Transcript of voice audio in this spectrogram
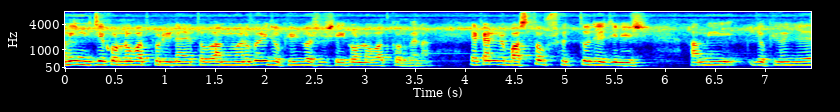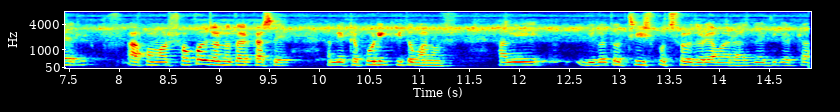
আমি নিজে কর্ণপাত করি না তবে আমি মনে করি দক্ষিণবাসী সেই কর্ণপাত করবে না। এখানে বাস্তব সত্য যে জিনিস, আমি দক্ষিণগঞ্জের আপামার সকল জনতার কাছে আমি একটা পরীক্ষিত মানুষ। আমি বিগত ত্রিশ বছর ধরে আমার রাজনৈতিক একটা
